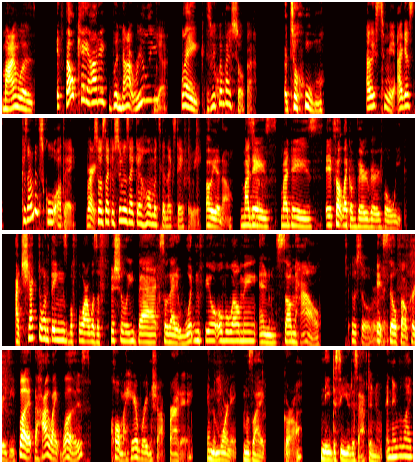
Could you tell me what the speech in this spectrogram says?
Mine was. It felt chaotic, but not really. Yeah, Like this week went by so fast. Uh, to whom? At least to me, I guess, because I'm in school all day. Right. So it's like as soon as I get home, it's the next day for me. Oh yeah, no. My So- days, my days. It felt like a very, very full week. I checked on things before I was officially back so that it wouldn't feel overwhelming, and somehow It was so over. it still felt crazy. But the highlight was called my hair braiding shop Friday in the morning and was like, "Girl, need to see you this afternoon," and they were like,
